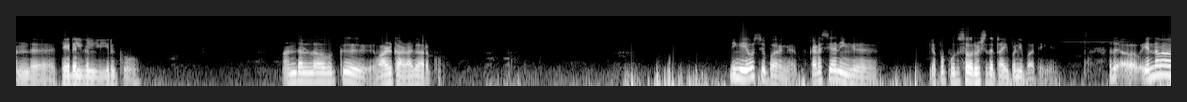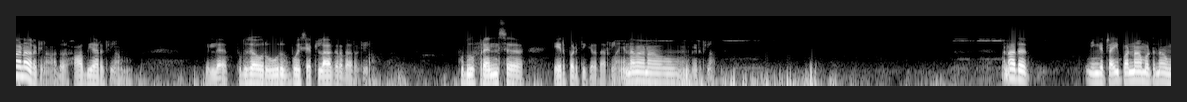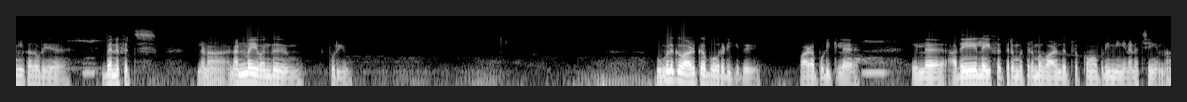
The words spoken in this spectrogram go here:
அந்த தேடல்கள் இருக்கோ அந்த அளவுக்கு வாழ்க்கை அழகாக இருக்கும். நீங்கள் யோசிச்சு பாருங்கள் கடைசியாக நீங்கள் எப்போ புதுசாக ஒரு விஷயத்தை ட்ரை பண்ணி பார்த்தீங்க? அது என்ன வேணால் இருக்கலாம். அது ஒரு ஹாபியாக இருக்கலாம். இல்லை புதுசாக ஒரு ஊருக்கு போய் செட்டில் ஆகிறதா இருக்கலாம். புது ஃப்ரெண்ட்ஸை ஏற்படுத்திக்கிறதா இருக்கலாம். என்ன வேணாலும் இருக்கலாம். ஆனால் அதை நீங்கள் ட்ரை பண்ணால் மட்டும்தான் உங்களுக்கு அதோடைய பெனிஃபிட்ஸ் இல்லைனா நன்மை வந்து புரியும். உங்களுக்கு வாழ்க்கை போர் அடிக்குது. வாழ பிடிக்கல. இல்லை அதே லைஃப்பை திரும்ப திரும்ப வாழ்ந்துட்டுருக்கோம் அப்படின்னு நீங்கள் நினச்சிங்கன்னா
